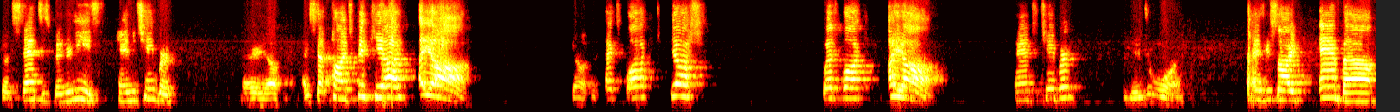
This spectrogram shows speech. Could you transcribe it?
Good stances. Bend your knees. Hand to chamber. There you go. And step punch. Big ki. Aya. Go. X block. Yosh. Wedge block. Aya. Hand to chamber. Ninja one. Hands to side. And bow.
